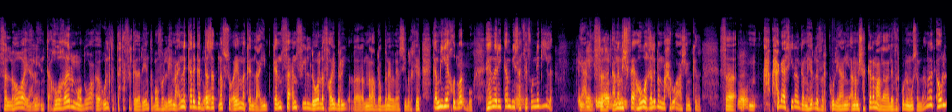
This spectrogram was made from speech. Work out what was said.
فاللي هو يعني أنت هو غير الموضوع آه، قول أنت بتحتفل كده ليه؟ أنت مأفور ليه؟ مع إن كاراجر ده ذات نفسه أيام ما كان لعيب كان في أنفيلد ولا في هايبري ملعب ربنا بيمسيه بالخير كان بيجي ياخد. واجبه. هنري كان. بيسففه النجيلة. يعني فانا مش فاهم هو غالبا محروق عشان كده أيوه فحاجه أخيرة لجماهير ليفربول يعني أنا مش هتكلم على ليفربول الموسم ده أنا هقول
